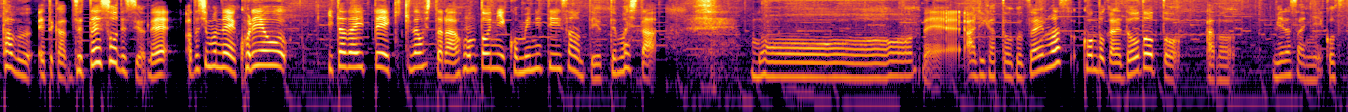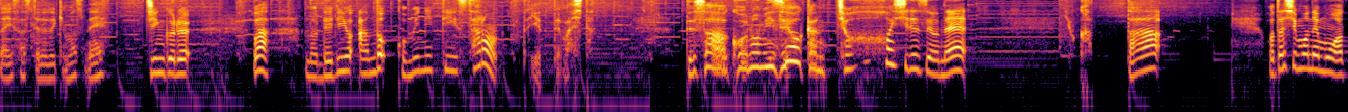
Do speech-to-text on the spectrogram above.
多分えてか絶対そうですよね。私もねこれをいただいて聞き直したら本当にコミュニティサロンって言ってました。もうねありがとうございます。今度から堂々とあの皆さんにご伝えさせていただきますね。ジングルはあのレディオコミュニティサロンって言ってました。でさあこの水羊羹超美味しいですよね。よかった。私もねもうあっ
